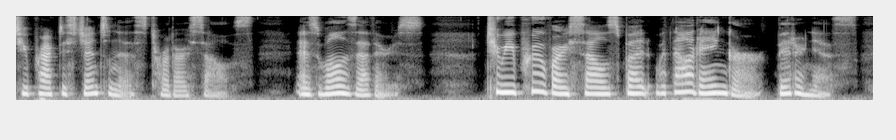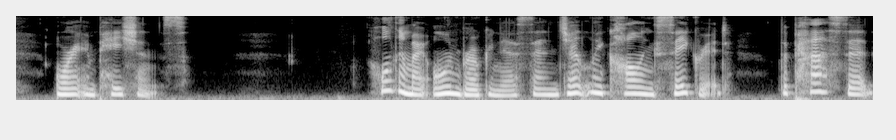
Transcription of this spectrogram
to practice gentleness toward ourselves as well as others, to reprove ourselves but without anger, bitterness, or impatience. Holding my own brokenness and gently calling sacred the past that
